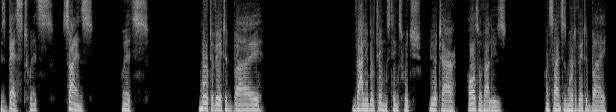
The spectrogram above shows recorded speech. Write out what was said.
is best when it's science, when it's motivated by valuable things, things which Lyotard also values. When science is motivated by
